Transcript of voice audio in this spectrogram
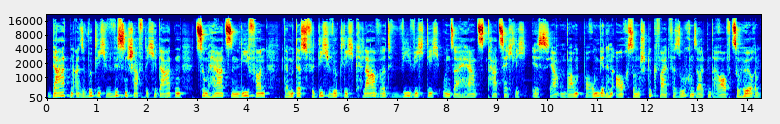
Daten, also wirklich wissenschaftliche Daten zum Herzen liefern, damit das für dich wirklich klar wird, wie wichtig unser Herz tatsächlich ist, ja, und warum, warum wir dann auch so ein Stück weit versuchen sollten, darauf zu hören.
